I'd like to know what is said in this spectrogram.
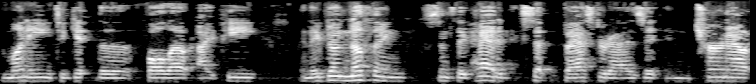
money to get the Fallout IP and they've done nothing since they've had it except bastardize it and churn out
